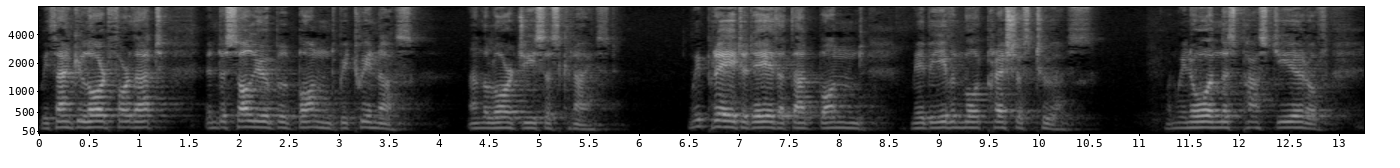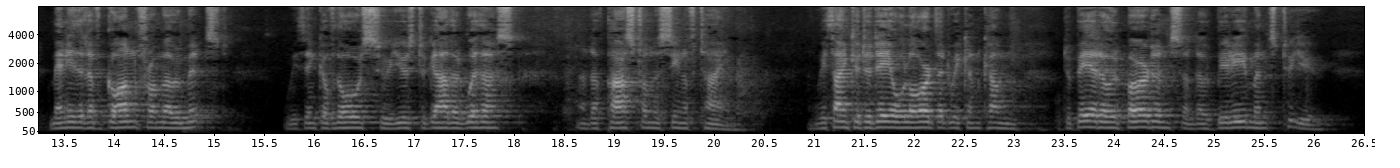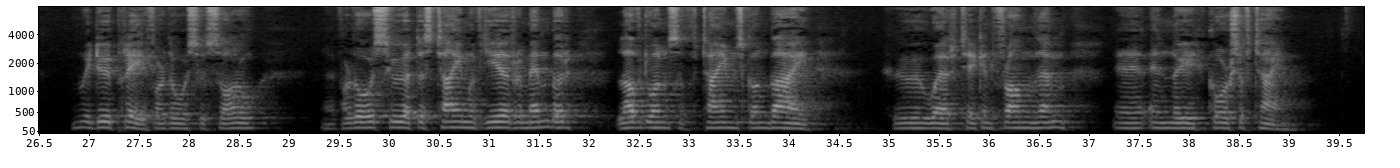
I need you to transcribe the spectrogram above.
We thank you, Lord, for that indissoluble bond between us and the Lord Jesus Christ. We pray today that that bond may be even more precious to us. When we know in this past year of many that have gone from our midst, we think of those who used to gather with us and have passed from the scene of time. We thank you today, O Lord, that we can come to bear our burdens and our bereavements to you. And we do pray for those who sorrow, uh, for those who at this time of year remember loved ones of times gone by who were taken from them uh, in the course of time.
